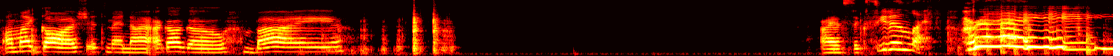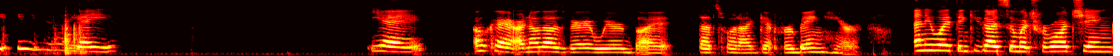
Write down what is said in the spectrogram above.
Oh my gosh, it's midnight. I gotta go. Bye. I have succeeded in life. Hooray! Yay. Yay. Okay, I know that was very weird, but that's what I get for being here. Anyway, thank you guys so much for watching.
